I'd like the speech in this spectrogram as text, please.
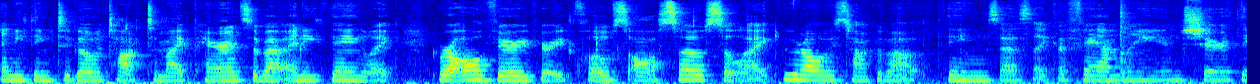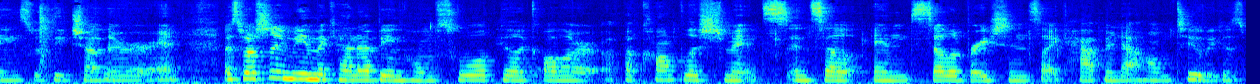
anything to go and talk to my parents about anything. Like we're all very very close also, so like we would always talk about things as like a family and share things with each other and especially me and McKenna being homeschooled, I feel like all our accomplishments and cel- and celebrations like happened at home too because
